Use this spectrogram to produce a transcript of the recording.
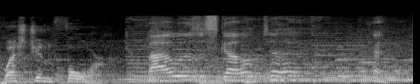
Question 4. If I was a sculptor,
